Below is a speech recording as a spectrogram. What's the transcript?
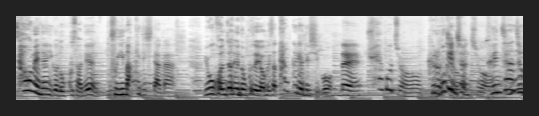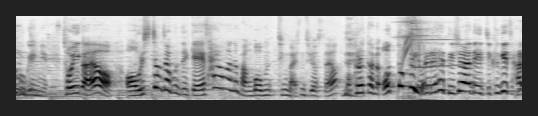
처음에는 이거 놓고서는 구이 막 해 드시다가 요거 건져내 놓고서 여기서 탕 끓여 드시고 네. 최고죠. 그렇죠. 괜찮죠. 괜찮죠, 고객님. 저희가요, 어, 우리 시청자분들께 사용하는 방법은 지금 말씀드렸어요. 자, 그렇다면 어떻게 요리를 해 드셔야 될지 그게 자-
